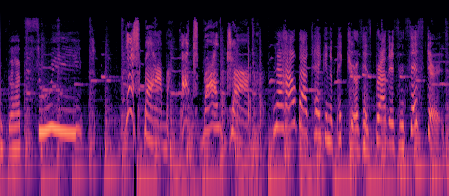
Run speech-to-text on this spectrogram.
Isn't that sweet? Yes, Mom. That's my job. Now, how about taking a picture of his brothers and sisters?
